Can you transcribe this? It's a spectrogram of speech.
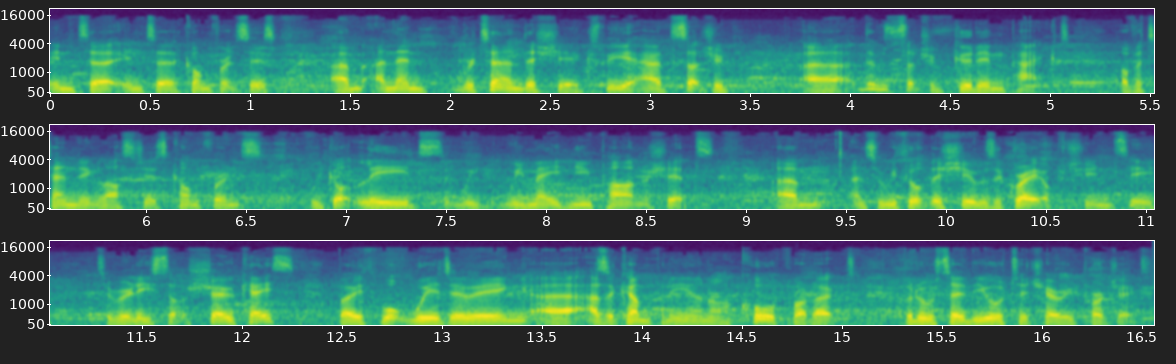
into into conferences, and then returned this year because we had such a uh, there was such a good impact of attending last year's conference. We got leads, we, we made new partnerships, um, and so we thought this year was a great opportunity to really sort of showcase both what we're doing uh, as a company on our core product, but also the AutoCHERI project.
